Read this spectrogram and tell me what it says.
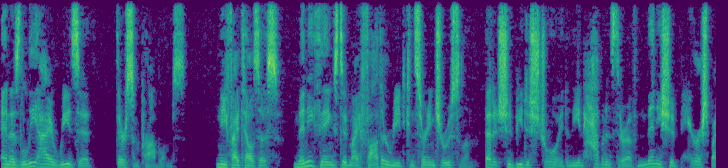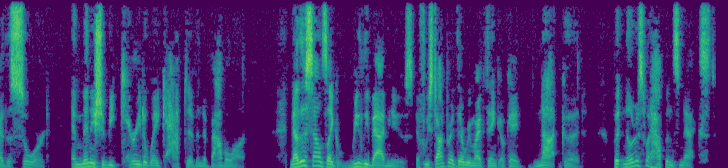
And as Lehi reads it, there's some problems. Nephi tells us, Many things did my father read concerning Jerusalem, that it should be destroyed, and the inhabitants thereof, many should perish by the sword, and many should be carried away captive into Babylon. Now, this sounds like really bad news. If we stopped right there, we might think, okay, not good. But notice what happens next.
